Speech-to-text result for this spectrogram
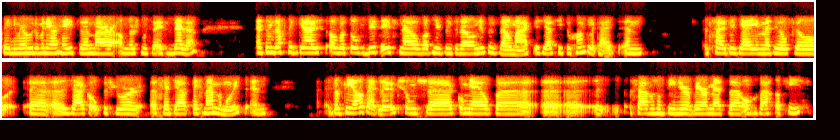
ik weet niet meer hoe de meneer heette, maar anders moeten we even bellen. En toen dacht ik juist, oh wat tof, dit is nou wat nu.nl en nu.nl maakt, is juist die toegankelijkheid. En het feit dat jij je met heel veel uh, zaken op de vloer, uh, Gert tegenaan bemoeit. En dat is niet altijd leuk. Soms kom jij op, s'avonds om tien uur weer met ongevraagd advies.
